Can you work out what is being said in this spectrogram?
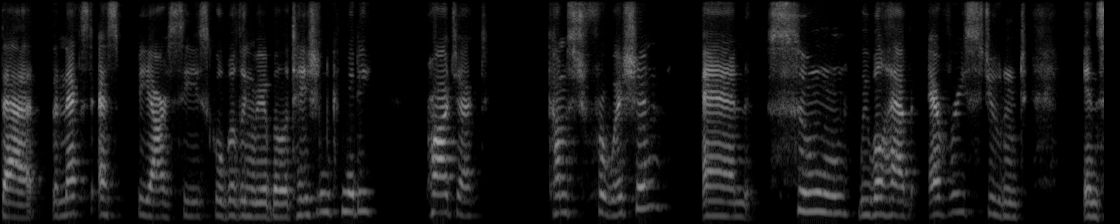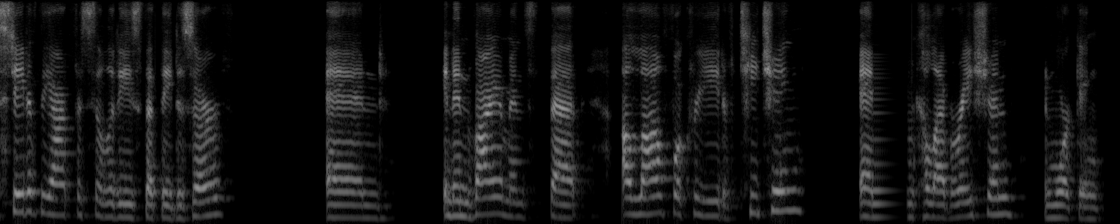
that the next SBRC School Building Rehabilitation Committee project comes to fruition and soon we will have every student in state-of-the-art facilities that they deserve and in environments that allow for creative teaching and collaboration and working.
